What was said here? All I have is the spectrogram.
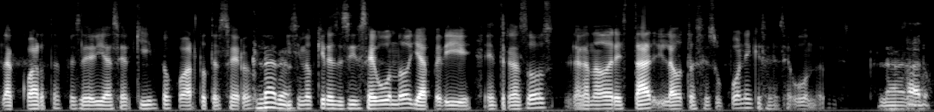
la cuarta? Pues debería ser quinto, cuarto, tercero. Claro. Y si no quieres decir segundo, ya pedí entre las dos, la ganadora es tal y la otra se supone que es el segundo. pues. Claro. Claro.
